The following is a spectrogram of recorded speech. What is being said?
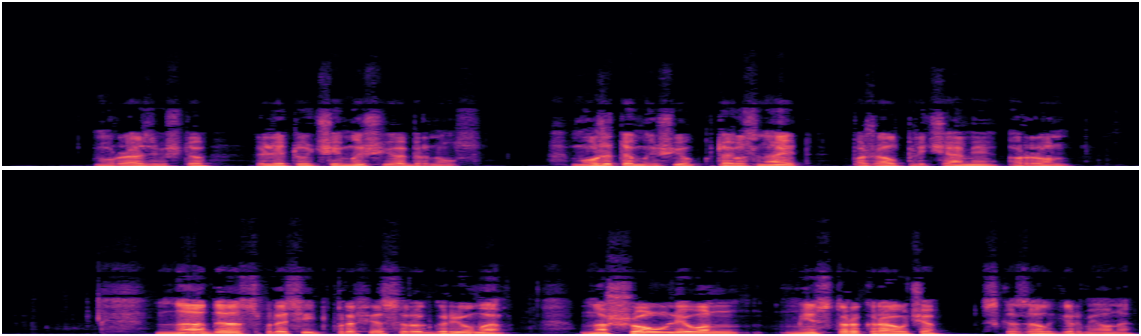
— Ну, разве что летучей мышью обернулся. — Может, и мышью, кто его знает, — пожал плечами Рон. — Надо спросить профессора Грюма, — Нашел ли он мистера Крауча? — сказал Гермиона.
